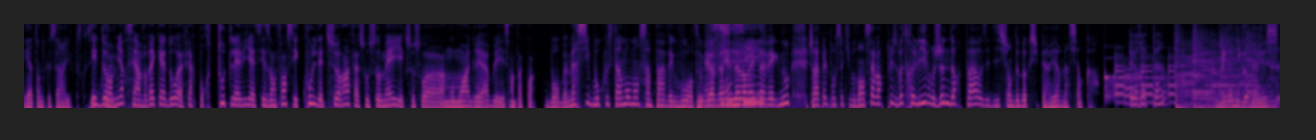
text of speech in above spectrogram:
et attendre que ça arrive parce que c'est Et cool. dormir, c'est un vrai cadeau à faire pour toute la vie à ses enfants. C'est cool d'être serein face au sommeil et que ce soit un moment agréable et sympa, quoi. Bon, ben merci beaucoup. C'était un moment sympa avec vous, en tout cas. Merci. Merci d'avoir été avec nous. Je rappelle pour ceux qui voudront en savoir plus, votre livre Je ne dors pas aux éditions de Box Supérieur. Merci encore. Europe 1, Mélanie Gomez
